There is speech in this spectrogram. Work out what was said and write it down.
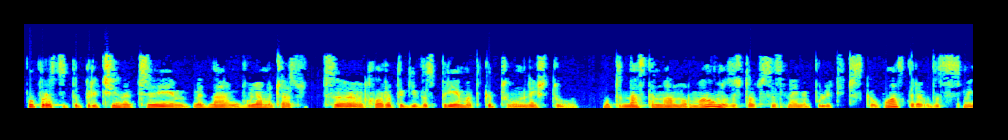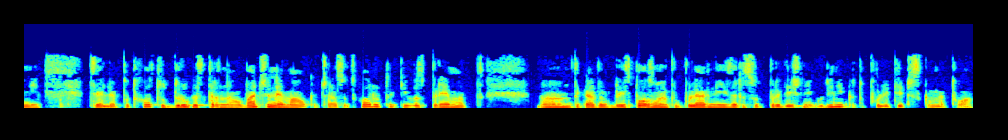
По простата причина, че една голяма част от хората ги възприемат като нещо от една страна нормално, защото се сменя политическа власт, трябва да се смени целият подход. От друга страна обаче не малка част от хората ги възприемат така да, да използваме популярния израз от предишни години като политическа метла.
